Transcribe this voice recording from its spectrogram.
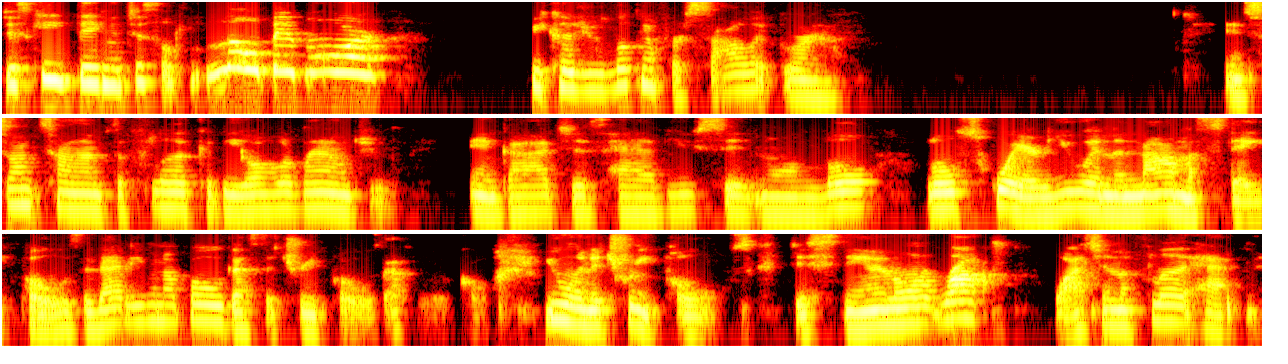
Just keep digging just a little bit more because you're looking for solid ground. And sometimes the flood could be all around you, and God just have you sitting on low, low square. You in the namaste pose. Is that even a pose? That's the tree pose. That's what it's called. You in a tree pose, just standing on a rock, watching the flood happen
